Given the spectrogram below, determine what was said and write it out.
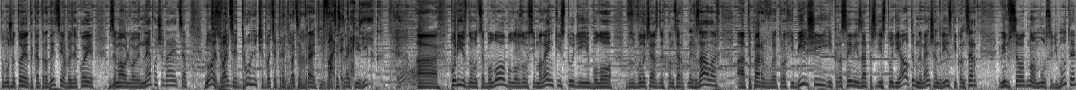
тому що то є така традиція, без якої зима у Львові не починається. Ну а Це сьогодні... 22-й чи 23-й? рік? 23-й, 23-й рік. А, по-різному це було. Було зовсім маленькій студії, було в величезних концертних залах, а тепер в трохи більшій і красивій затишній студії. Але тим не менше, Андріївський концерт він все одно мусить бути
